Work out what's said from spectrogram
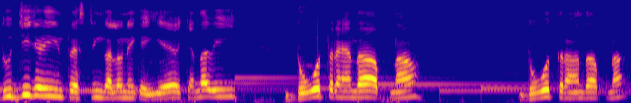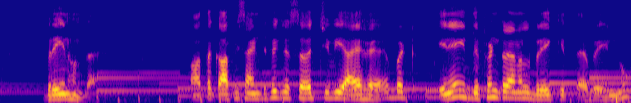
ਦੂਜੀ ਜਿਹੜੀ ਇੰਟਰਸਟਿੰਗ ਗੱਲ ਉਹਨੇ ਕਹੀ ਹੈ ਕਹਿੰਦਾ ਵੀ ਦੋ ਤਰ੍ਹਾਂ ਦਾ ਆਪਣਾ, ਦੋ ਤਰ੍ਹਾਂ ਦਾ ਆਪਣਾ ਬ੍ਰੇਨ ਹੁੰਦਾ ਹੈ। ਆ ਤਾਂ ਕਾਫੀ ਸਾਇੰਟਿਫਿਕ ਰਿਸਰਚ ਚ ਵੀ ਆਇਆ ਹੈ ਬਟ ਇਹਨੇ ਡਿਫਰੈਂਟ ਤਰ੍ਹਾਂ ਨਾਲ ਬ੍ਰੇਕ ਕੀਤਾ ਹੈ ਬ੍ਰੇਨ ਨੂੰ।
